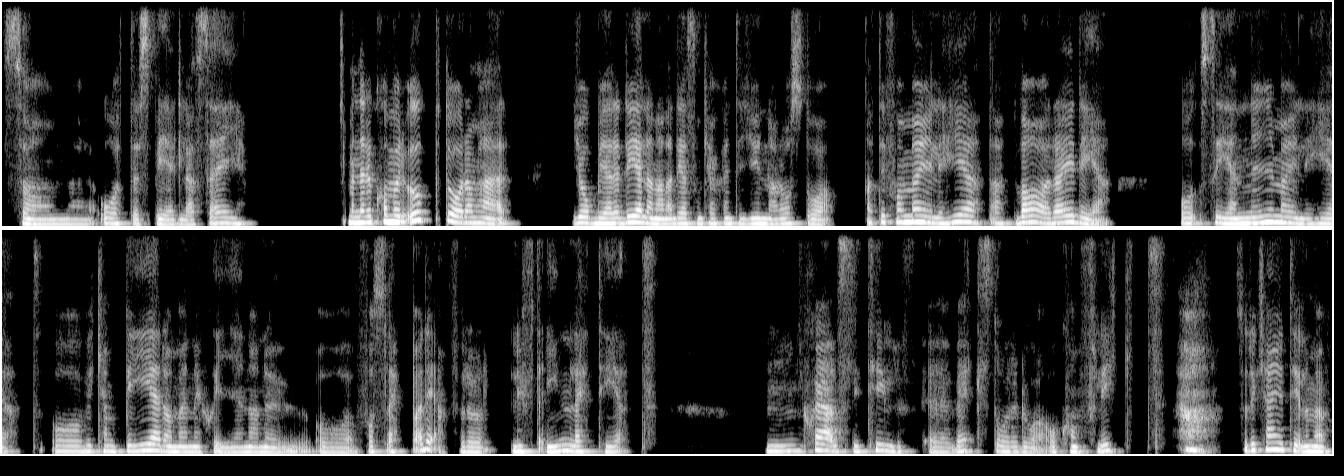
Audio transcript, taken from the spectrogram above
som eh, återspeglar sig. Men när det kommer upp då de här jobbigare delarna, det som kanske inte gynnar oss då, att det får möjlighet att vara i det och se en ny möjlighet. Och vi kan be de energierna nu och få släppa det för att lyfta in lätthet. Mm, själslig tillväxt står det då och konflikt. Så det kan ju till och med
